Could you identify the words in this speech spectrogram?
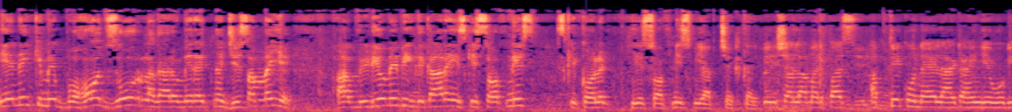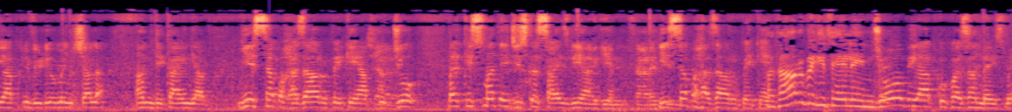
ये नहीं कि मैं बहुत ज़ोर लगा रहा हूँ मेरा इतना जिसम नहीं है। आप वीडियो में भी दिखा रहे हैं इसकी सॉफ्टनेस इसकी क्वालिटी ये सॉफ्टनेस भी आप चेक करें। इंशाल्लाह हमारे पास हफ़्ते को नए लाइट आएँगे वो भी आपकी वीडियो में इंशाल्लाह हम दिखाएँगे आपको ये सब हज़ार रुपए के आपको जो पर किस्मत है जिसका साइज़ भी आ गया। ये सब हज़ार रुपए के हज़ार रुपए की सेल है जो भी आपको पसंद है इसमें।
